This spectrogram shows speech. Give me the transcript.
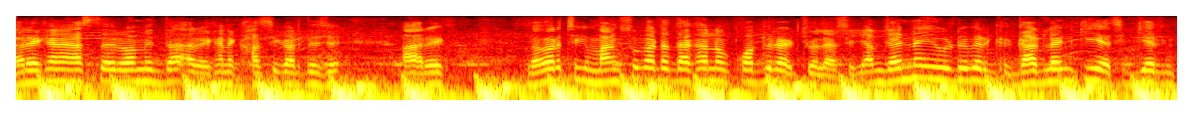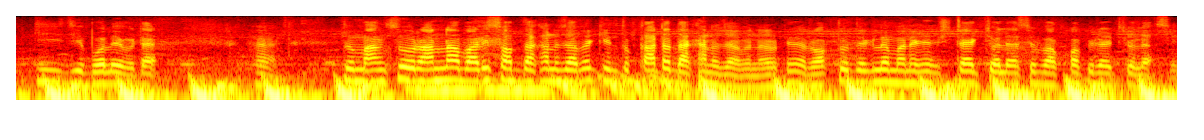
আর এখানে আসছে রমিত দা, আর এখানে খাসি কাটতেছে। আর ব্যাপার হচ্ছে কি, মাংস কাটা দেখানো কপিরাইট চলে আসে। আমি জানি না ইউটিউবের গাইডলাইন কি আছে, কি যে বলে ওটা। হ্যাঁ তো মাংস রান্না বাড়ি সব দেখানো যাবে, কিন্তু কাটা দেখানো যাবে না। ওখানে রক্ত দেখলে মানে স্ট্রাইক চলে আসে বা কপিরাইট চলে আসে।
